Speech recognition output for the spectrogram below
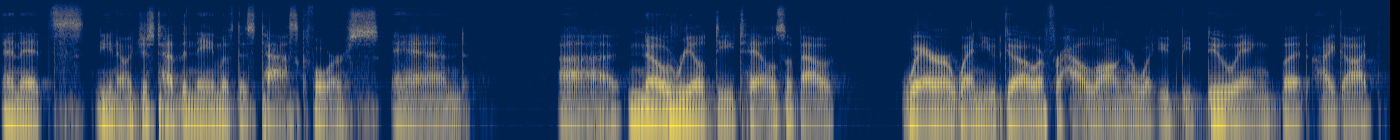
and it's you know just had the name of this task force and uh, no real details about where or when you'd go or for how long or what you'd be doing. But I got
